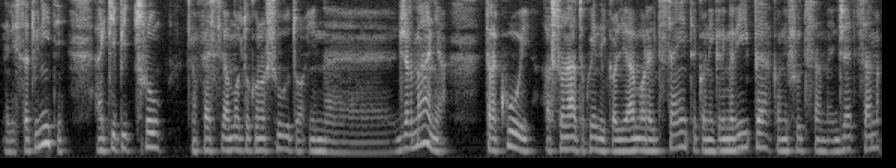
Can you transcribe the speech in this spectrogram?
negli Stati Uniti, al Keep It True che è un festival molto conosciuto in eh, Germania, tra cui ha suonato quindi con gli Armored Saint, con i Grim Reaper, con i Fruitsam e Jetsam,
